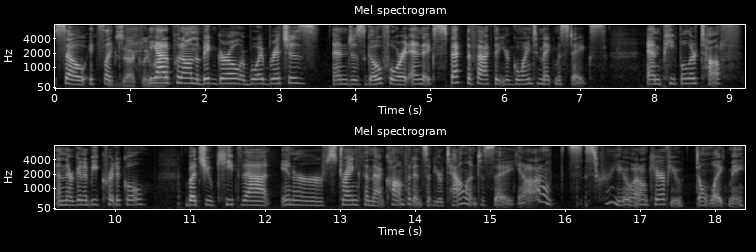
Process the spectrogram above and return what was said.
So it's like Exactly you right. got to put on the big girl or boy britches and just go for it, and expect the fact that you're going to make mistakes, and people are tough and they're going to be critical. But you keep that inner strength and that confidence of your talent to say, you know, I don't screw you. I don't care if you don't like me.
